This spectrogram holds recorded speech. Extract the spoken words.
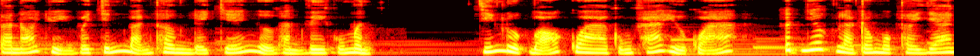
ta nói chuyện với chính bản thân để chế ngự hành vi của mình. Chiến lược bỏ qua cũng khá hiệu quả, ít nhất là trong một thời gian,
